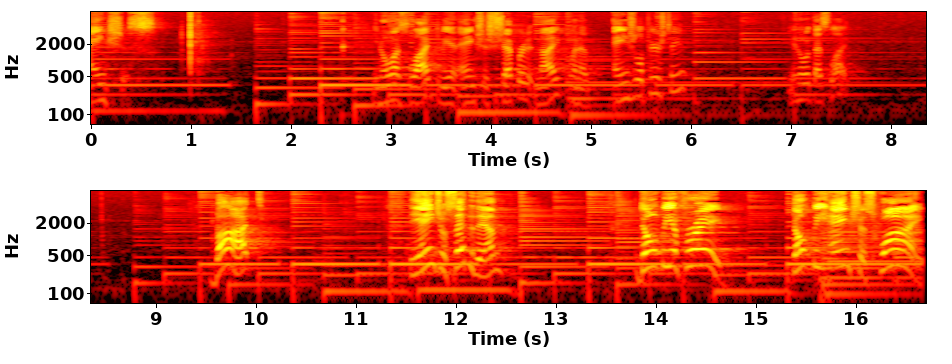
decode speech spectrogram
anxious. Know what it's like to be an anxious shepherd at night when an angel appears to you? You know what that's like. But the angel said to them, Don't be afraid. Don't be anxious. Why?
